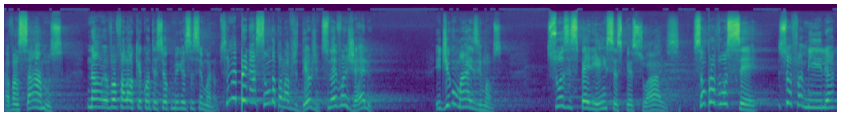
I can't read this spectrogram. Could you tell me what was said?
avançarmos, não, eu vou falar o que aconteceu comigo essa semana. Isso não é pregação da palavra de Deus, gente, isso não é evangelho. E digo mais, irmãos, suas experiências pessoais são para você e sua família,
